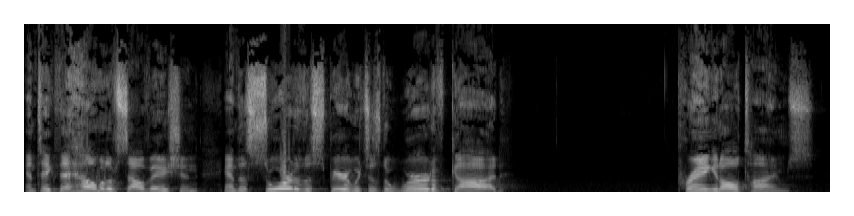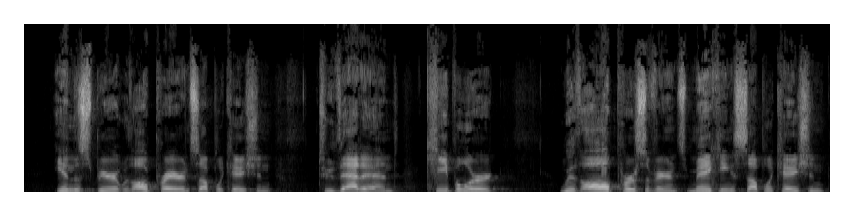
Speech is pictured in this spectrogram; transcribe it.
and take the helmet of salvation and the sword of the Spirit, which is the Word of God, praying at all times in the Spirit with all prayer and supplication. To that end, keep alert with all perseverance, making supplication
